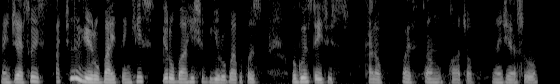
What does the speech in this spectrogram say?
Nigeria. So he's actually Yoruba, I think. He's Yoruba. He should be Yoruba because Ogun State is kind of western part of Nigeria. So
